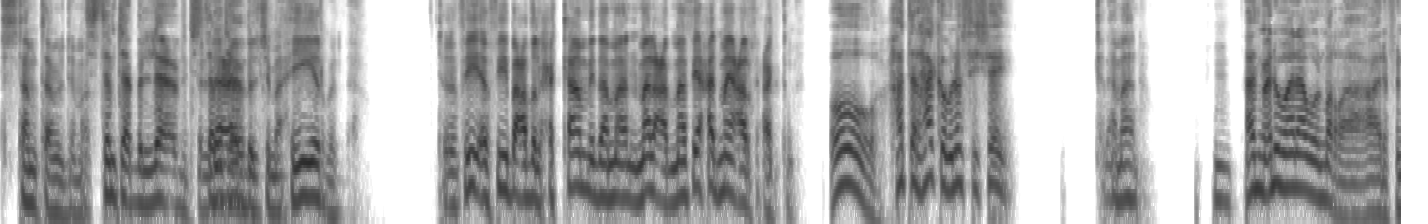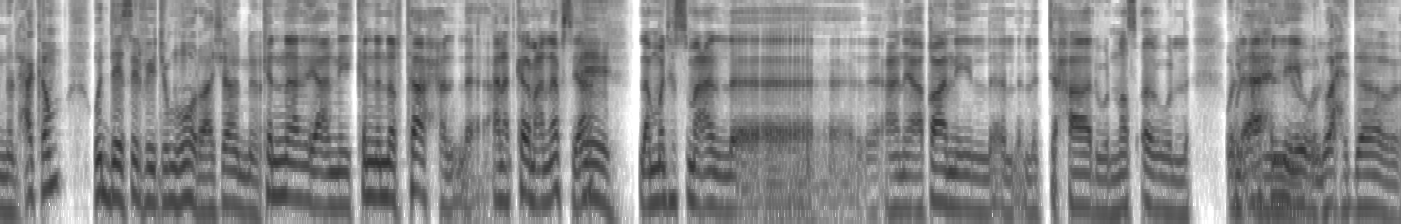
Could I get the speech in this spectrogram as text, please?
تستمتع بالجماهير. تستمتع باللعب تستمتع باللعب بال... بالجماهير بال... في في بعض الحكام إذا ما الملعب ما في أحد ما يعرف يحكم أوه حتى الحكم نفس الشيء الامانه هذه معلومه أنا أول مرة أعرف إنه الحكم وده يصير في جمهور عشان كنا يعني كنا نرتاح. أنا أتكلم عن نفسي؟ إيه لما تسمع. يعني أغاني ال... ال... الاتحاد والنصر وال... والأهلي وال- والوحدة.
